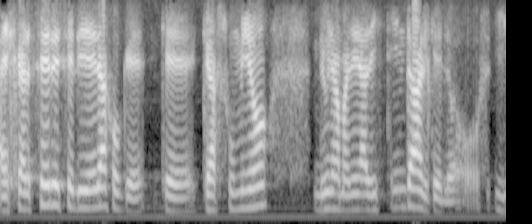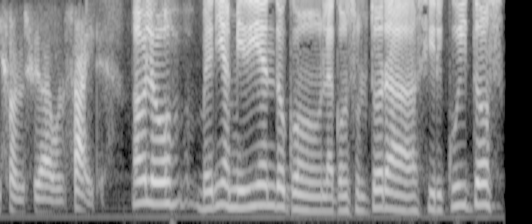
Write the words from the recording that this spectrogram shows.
a ejercer ese liderazgo que, que, que asumió de una manera distinta al que lo hizo en Ciudad de Buenos Aires. Pablo, vos venías midiendo con la consultora Circuitos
